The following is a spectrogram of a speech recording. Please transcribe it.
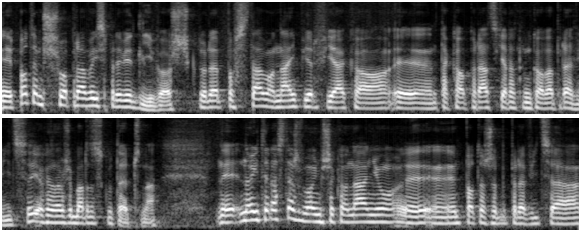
Y, Potem przyszło Prawo i Sprawiedliwość, które powstało najpierw jako y, taka operacja ratunkowa prawicy i okazało się bardzo skuteczna. Y, No i teraz też w moim przekonaniu y, po to, żeby prawica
